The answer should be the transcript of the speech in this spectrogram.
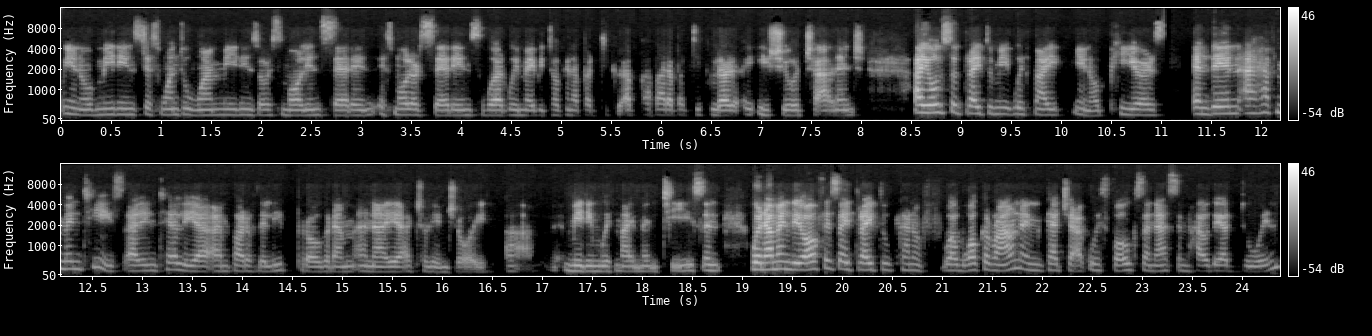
you know meetings, just one-to-one meetings or small in setting, smaller settings where we may be talking a particular, about a particular issue or challenge. I also try to meet with my you know peers and then I have mentees at Intellia. I'm part of the LEAP program, and I actually enjoy uh, meeting with my mentees. And when I'm in the office, I try to kind of walk around and catch up with folks and ask them how they are doing.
